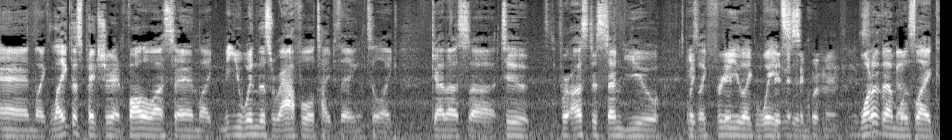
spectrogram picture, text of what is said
and like like this picture and follow us and like you win this raffle type thing to like get us uh to for us to send you these like, free fit- like weights equipment. one of them like was like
